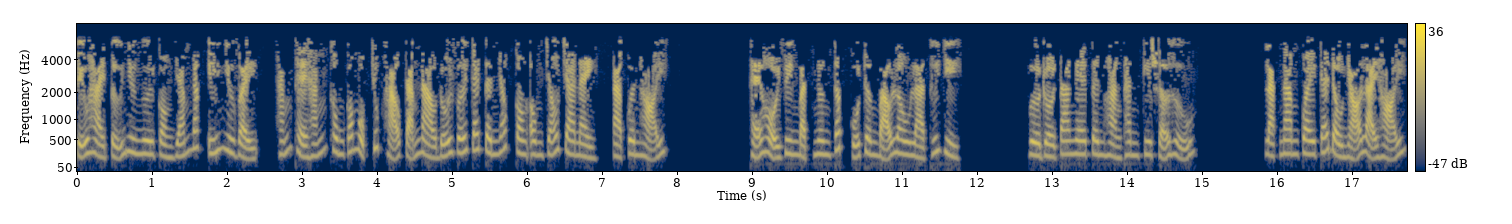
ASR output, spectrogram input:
tiểu hài tử như ngươi còn dám đắc ý như vậy, hắn thề hắn không có một chút hảo cảm nào đối với cái tên nhóc con ông cháu cha này, à quên hỏi. Thẻ hội viên bạch ngân cấp của Trân Bảo Lâu là thứ gì? Vừa rồi ta nghe tên Hoàng Thanh kia sở hữu. Lạc Nam quay cái đầu nhỏ lại hỏi,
